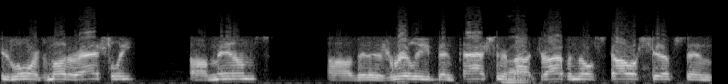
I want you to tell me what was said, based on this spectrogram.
to Loryn's mother Ashley uh, Mims uh, that has really been passionate Right. about driving those scholarships. And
